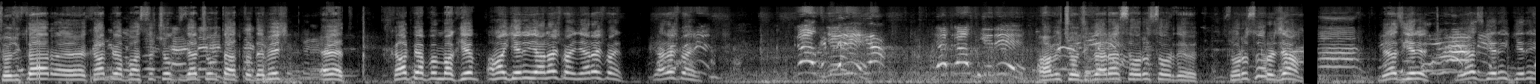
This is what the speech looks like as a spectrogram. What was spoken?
Çocuklar e, kalp yapması çok güzel, çok tatlı demiş. Evet. Kalp yapın bakayım. Ama geri yanaşmayın, yanaşmayın. Yanaşmayın. Biraz geri. Ya biraz geri. Abi çocuklara soru sor diyor. Soru soracağım. Biraz geri. Biraz geri, geri.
